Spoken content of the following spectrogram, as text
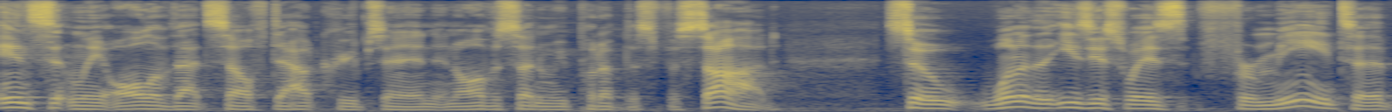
instantly all of that self doubt creeps in, and all of a sudden we put up this facade. So one of the easiest ways for me to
